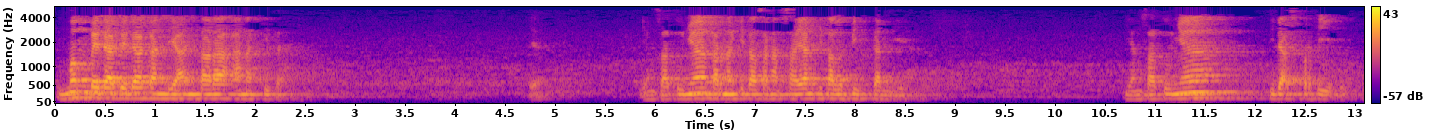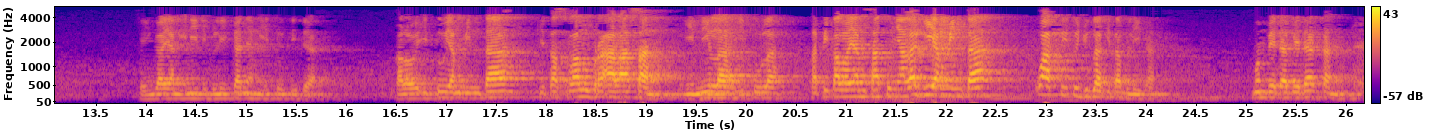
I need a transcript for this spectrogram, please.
membeda-bedakan di antara anak kita. Ya. Yang satunya karena kita sangat sayang kita lebihkan dia. Yang satunya tidak seperti itu. Sehingga yang ini dibelikan, yang itu tidak. Kalau itu yang minta, kita selalu beralasan, inilah, itulah. Tapi kalau yang satunya lagi yang minta, waktu itu juga kita belikan. Membeda-bedakan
